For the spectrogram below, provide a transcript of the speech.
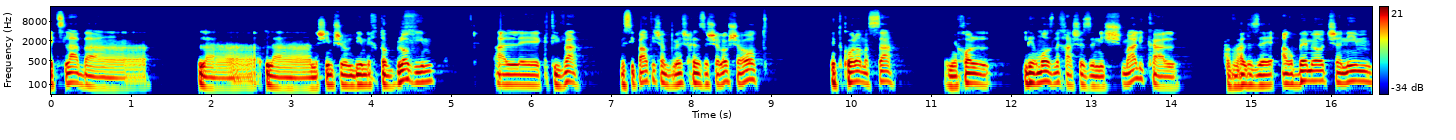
אצלה ב... ל... לאנשים שלומדים לכתוב בלוגים על uh, כתיבה וסיפרתי שם במשך איזה שלוש שעות את כל המסע. אני יכול לרמוז לך שזה נשמע לי קל, אבל זה הרבה מאוד שנים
